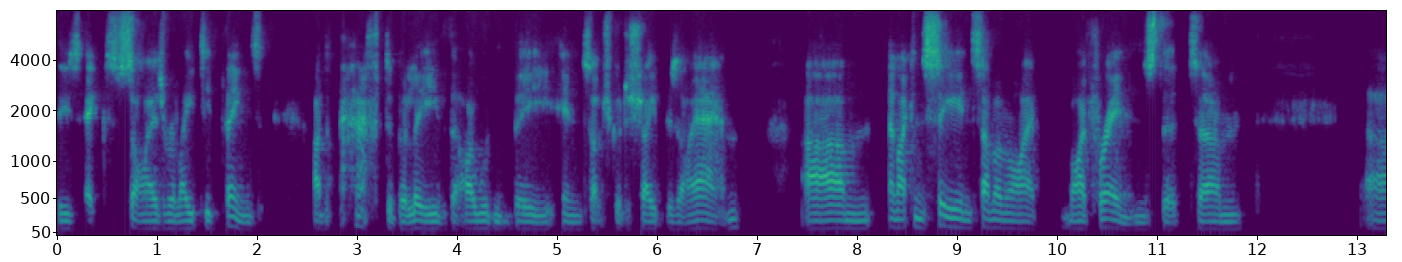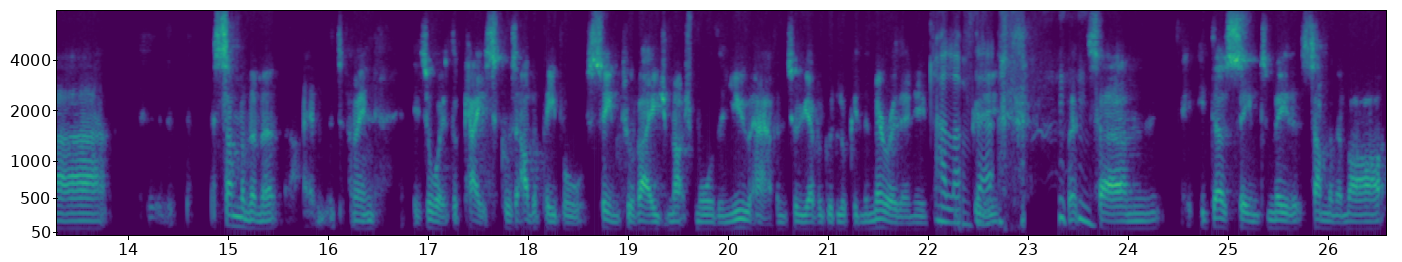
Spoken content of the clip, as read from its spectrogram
these exercise related things. I'd have to believe that I wouldn't be in such good a shape as I am. Um, and I can see in some of my my friends that um, uh, some of them are, I mean, it's always the case because other people seem to have aged much more than you have until you have a good look in the mirror. Then you, I love that. but um, it does seem to me that some of them are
